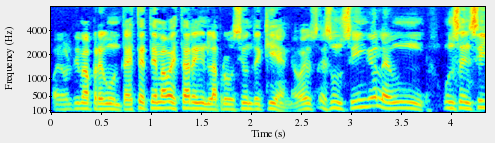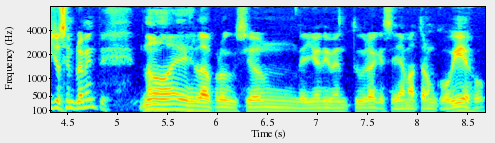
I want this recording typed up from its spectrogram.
Bueno, última pregunta. ¿Este tema va a estar en la producción de quién? ¿Es, es un single? ¿Es un, un, sencillo simplemente? No, es la producción de Johnny Ventura que se llama Tronco Viejo,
